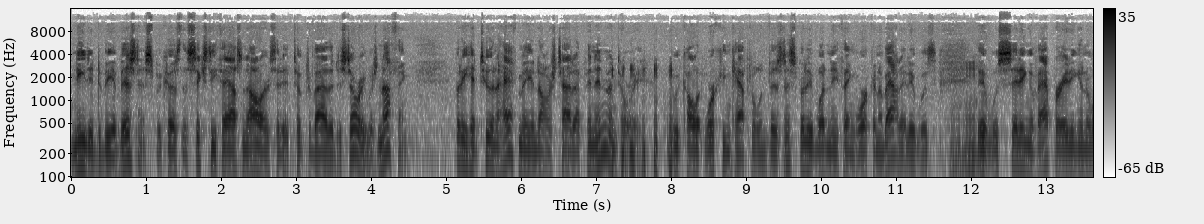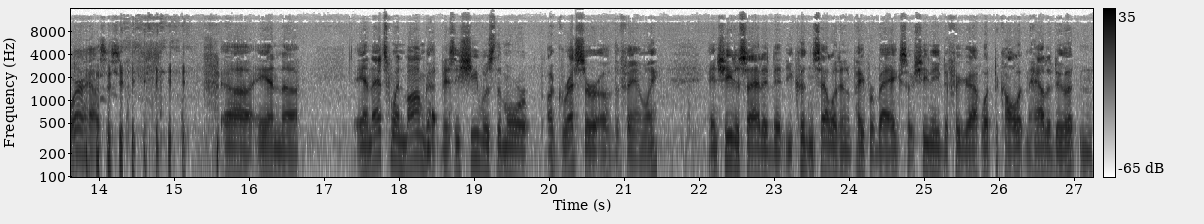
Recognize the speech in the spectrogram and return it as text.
needed to be a business because the sixty thousand dollars that it took to buy the distillery was nothing. But he had two and a half million dollars tied up in inventory. we call it working capital in business, but it wasn't anything working about it. It was Mm-hmm. it was sitting evaporating in the warehouses, uh, and uh, and that's when mom got busy. She was the more aggressor of the family, and she decided that you couldn't sell it in a paper bag, so she needed to figure out what to call it and how to do it, and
